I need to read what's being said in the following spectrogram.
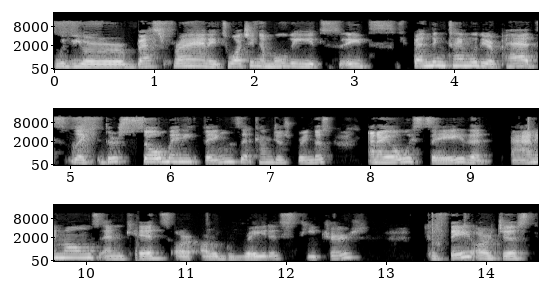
with your best friend it's watching a movie it's it's spending time with your pets like there's so many things that can just bring us and i always say that animals and kids are our greatest teachers because they are just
